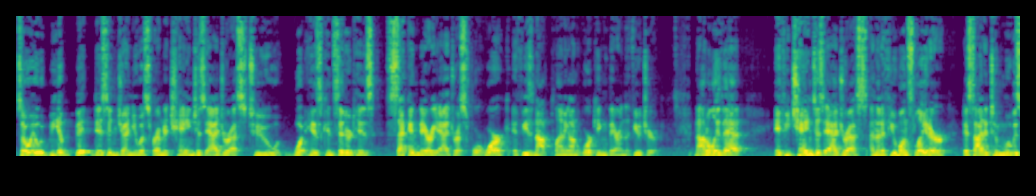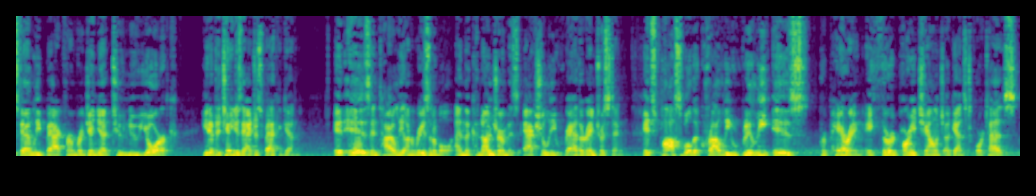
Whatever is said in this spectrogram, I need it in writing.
So it would be a bit disingenuous for him to change his address to what is considered his secondary address for work if he's not planning on working there in the future. Not only that, if he changed his address and then a few months later decided to move his family back from Virginia to New York, he'd have to change his address back again. It is entirely unreasonable, and the conundrum is actually rather interesting. It's possible that Crowley really is preparing a third party challenge against Cortez.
